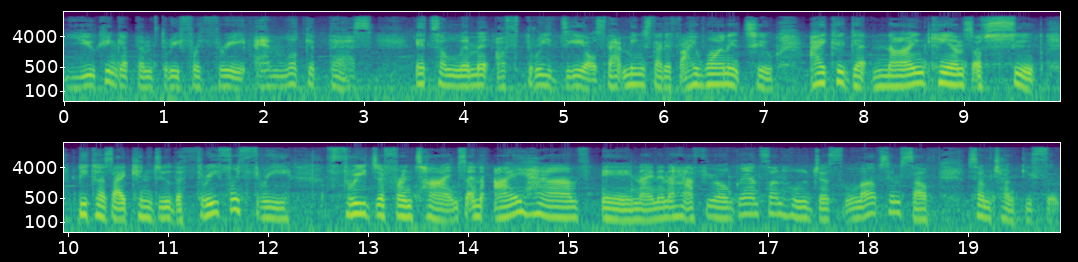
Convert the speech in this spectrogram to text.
you can get them three for three. And look at this. It's a limit of three deals. That means that if I wanted to, I could get nine cans of soup because I can do the three for three three different times. And I have a nine and a half year old grandson who just loves himself some chunky soup.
